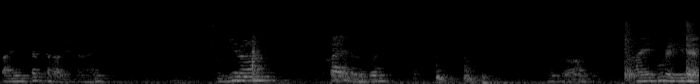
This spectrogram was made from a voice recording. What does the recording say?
사인 세타 합시다. 주기는 파이 되죠. 그래서 파이분의 1에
